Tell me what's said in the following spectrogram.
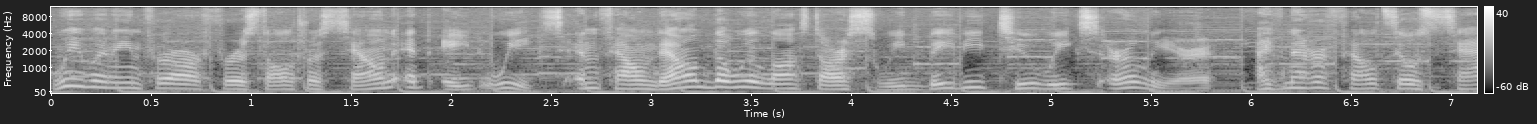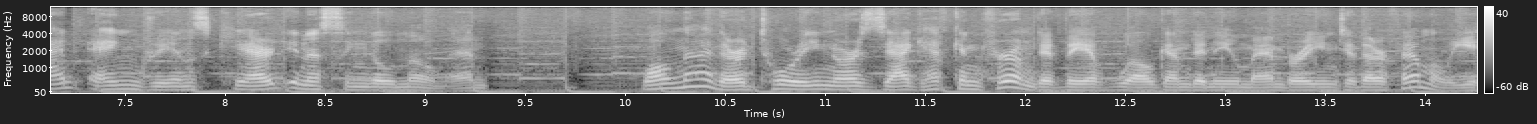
We went in for our first ultrasound at 8 weeks and found out that we lost our sweet baby 2 weeks earlier. I've never felt so sad, angry and scared in a single moment. While neither Tori nor Zach have confirmed if they have welcomed a new member into their family,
